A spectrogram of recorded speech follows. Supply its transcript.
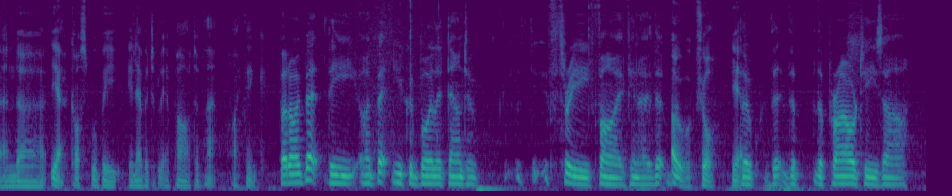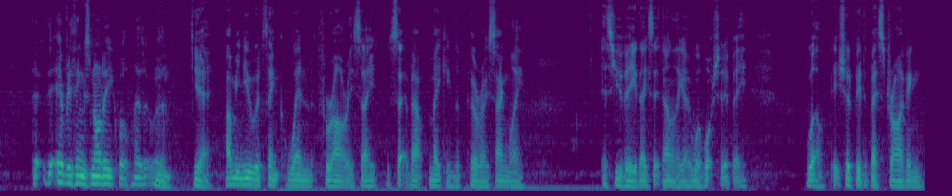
And uh, yeah, cost will be inevitably a part of that, I think. But I bet the, I bet you could boil it down to three, five. You know, that Oh, sure, yeah. the, the the the priorities are, the, the, everything's not equal, as it were. Mm. Yeah, I mean, you would think when Ferrari say set about making the Purosangue SUV, they sit down and they go, "Well, what should it be?" Well, it should be the best driving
